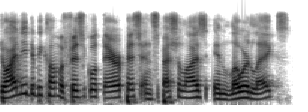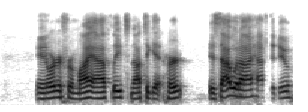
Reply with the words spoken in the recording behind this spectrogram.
Do I need to become a physical therapist and specialize in lower legs in order for my athletes not to get hurt? Is that what I have to do?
